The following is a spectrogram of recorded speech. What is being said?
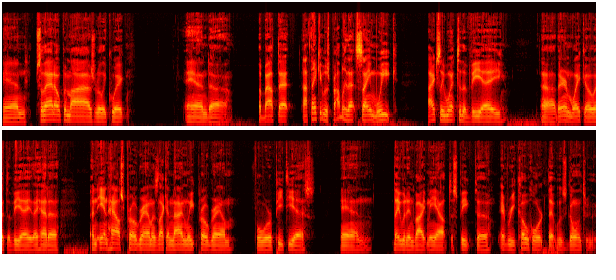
And so that opened my eyes really quick. And uh, about that, I think it was probably that same week, I actually went to the VA. Uh, there in Waco at the VA, they had a an in-house program. It was like a nine-week program for PTS, and they would invite me out to speak to every cohort that was going through the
